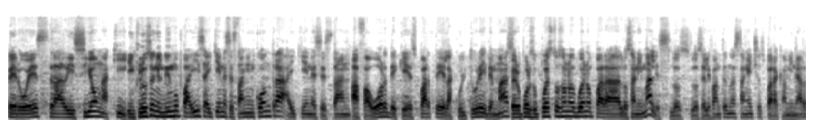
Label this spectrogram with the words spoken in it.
pero es tradición aquí. Incluso en el mismo país hay quienes están en contra, hay quienes están a favor de que es parte de la cultura y demás, pero por supuesto eso no es bueno para los animales. Los, los elefantes no están hechos para caminar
